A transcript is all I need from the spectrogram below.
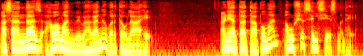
असा अंदाज हवामान विभागानं वर्तवला आहे. आणि आता तापमान अंश सेल्सिअसमध्ये.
